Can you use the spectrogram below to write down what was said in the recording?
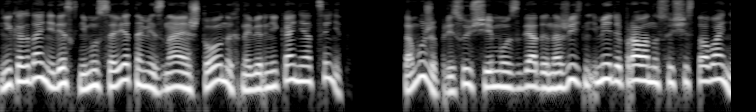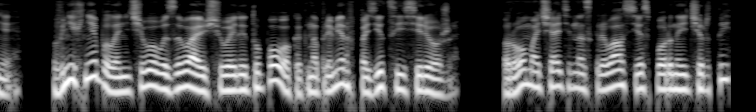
никогда не лез к нему с советами, зная, что он их наверняка не оценит. К тому же присущие ему взгляды на жизнь имели право на существование. В них не было ничего вызывающего или тупого, как, например, в позиции Сережи. Рома тщательно скрывал все спорные черты,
